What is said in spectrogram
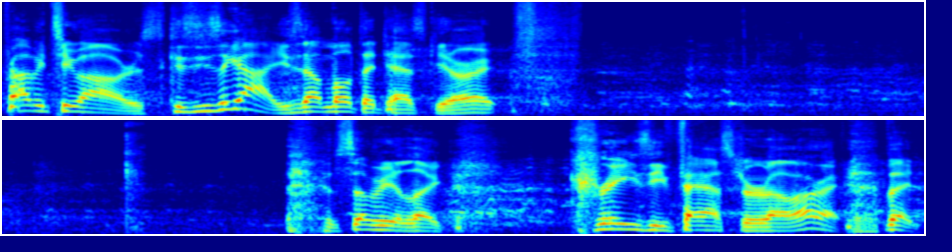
Probably two hours, because he's a guy. He's not multitasking, all right? Some of you are like, crazy pastor. All right, but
